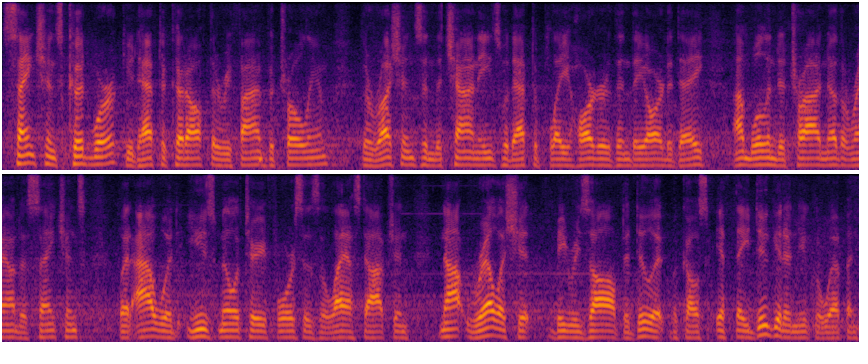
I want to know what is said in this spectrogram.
Sanctions could work. You'd have to cut off the refined petroleum. The Russians and the Chinese would have to play harder than they are today. I'm willing to try another round of sanctions, but I would use military force as the last option, not relish it be resolved to do it, because if they do get a nuclear weapon,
